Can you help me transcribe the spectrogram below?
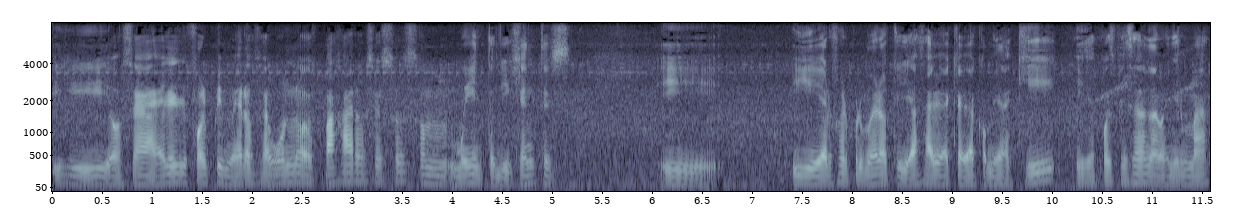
Y o sea, él fue el primero, según los pájaros, esos son muy inteligentes. Y, y él fue el primero que ya sabía que había comida aquí y después empezaron a venir más.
